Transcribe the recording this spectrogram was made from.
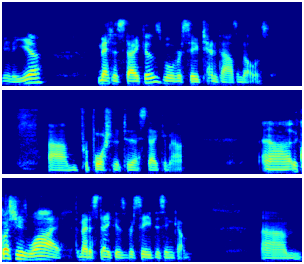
in a year. Meta stakers will receive $10,000 um, proportionate to their stake amount. Uh, the question is why the meta stakers receive this income. Um,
